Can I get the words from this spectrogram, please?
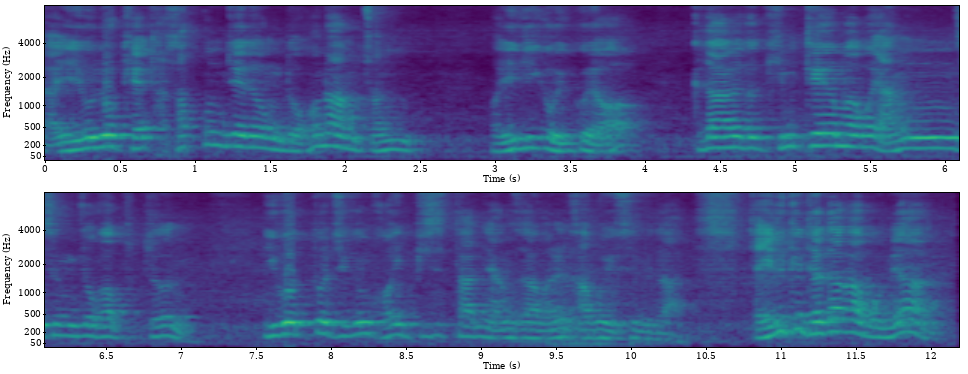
자, 이렇게 다섯 군데 정도 호남 전 어, 이기고 있고요. 그 다음에 그 김태흠하고 양승조가 붙은 이것도 지금 거의 비슷한 양상을 가고 있습니다. 자, 이렇게 되다가 보면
